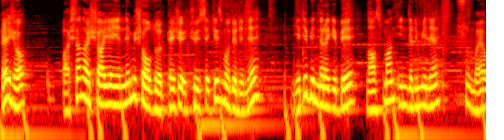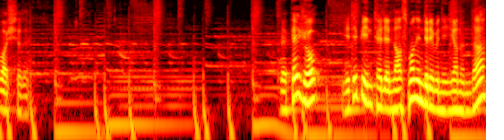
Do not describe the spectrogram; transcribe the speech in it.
Peugeot baştan aşağıya yenilemiş olduğu Peugeot 208 modelini 7000 lira gibi lansman indirimiyle sunmaya başladı. Ve Peugeot 7000 TL lansman indiriminin yanında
